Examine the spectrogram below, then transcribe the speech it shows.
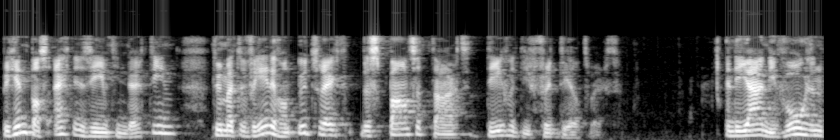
begint pas echt in 1713, toen met de Vrede van Utrecht de Spaanse taart definitief verdeeld werd. In de jaren die volgden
